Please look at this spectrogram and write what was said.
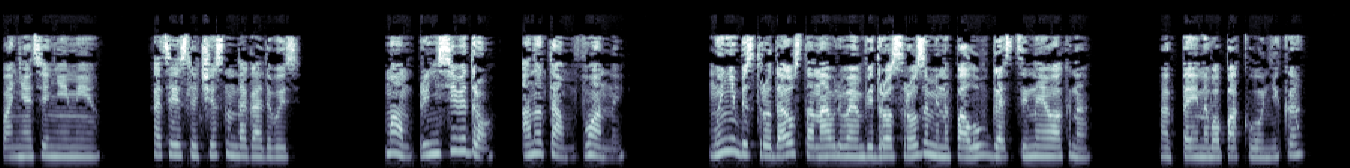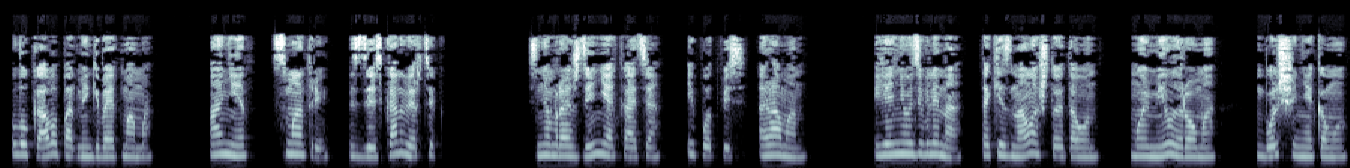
Понятия не имею. Хотя, если честно, догадываюсь. Мам, принеси ведро. Оно там, в ванной. Мы не без труда устанавливаем ведро с розами на полу в гостиной у окна. От тайного поклонника? Лукаво подмигивает мама. А нет, смотри, здесь конвертик. С днем рождения, Катя. И подпись «Роман». Я не удивлена, так и знала, что это он. Мой милый Рома. Больше некому.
